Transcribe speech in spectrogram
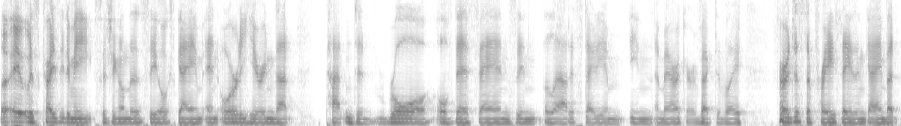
It was crazy to me switching on the Seahawks game and already hearing that patented roar of their fans in the loudest stadium in America, effectively, for just a preseason game. But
